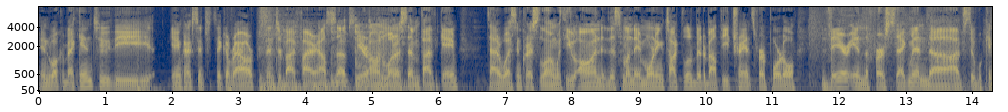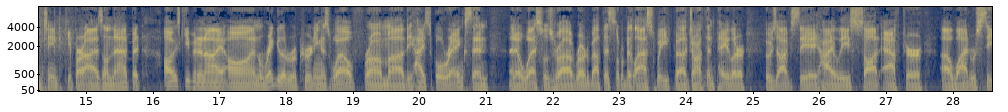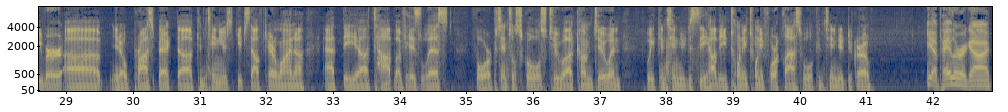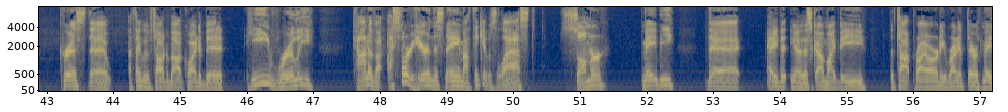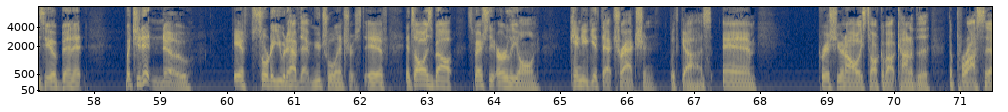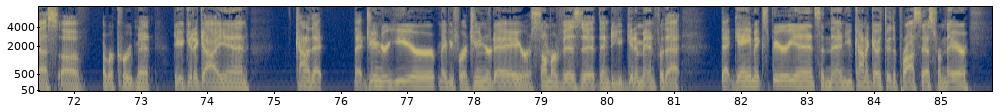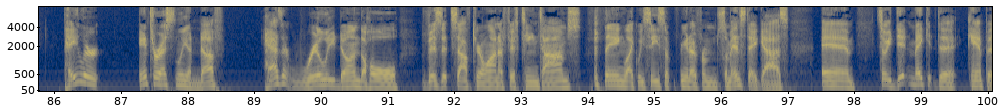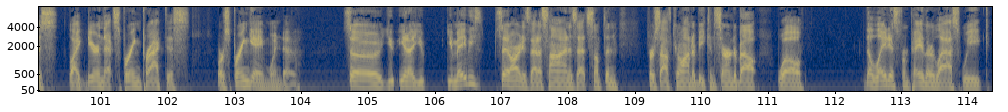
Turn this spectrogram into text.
And welcome back into the Gamecock Central Takeover Hour presented by Firehouse Subs here on 1075 The Game. Tyler West and Chris along with you on this Monday morning. Talked a little bit about the transfer portal there in the first segment, and uh, obviously we'll continue to keep our eyes on that. But always keeping an eye on regular recruiting as well from uh, the high school ranks. And I know Wes was uh, wrote about this a little bit last week. Uh, Jonathan Paylor, who's obviously a highly sought after uh, wide receiver, uh, you know, prospect, continues to keep South Carolina at the top of his list for potential schools to uh, come to. And we continue to see how the 2024 class will continue to grow. Yeah, Paylor, a guy, Chris, that I think we've talked about quite a bit he really kind of I started hearing this name. I think it was last summer, maybe that hey, th- you know, this guy might be the top priority right up there with Mazeo Bennett, but you didn't know if sort of you would have that mutual interest. If it's always about, especially early on, can you get that traction with guys? And Chris, you and I always talk about kind of the the process of a recruitment. Do you get a guy in, kind of that that junior year, maybe for a junior day or a summer visit? Then do you get them in for that that game experience, and then you kind of go through the process from there? Paylor, interestingly enough, hasn't really done the whole visit South Carolina 15 times thing like we see some, you know, from some in-state guys. And so he didn't make it to campus like during that spring practice or spring game window. So you you know you you maybe said, all right, is that a sign? Is that something for South Carolina to be concerned about? Well, the latest from Paylor last week,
